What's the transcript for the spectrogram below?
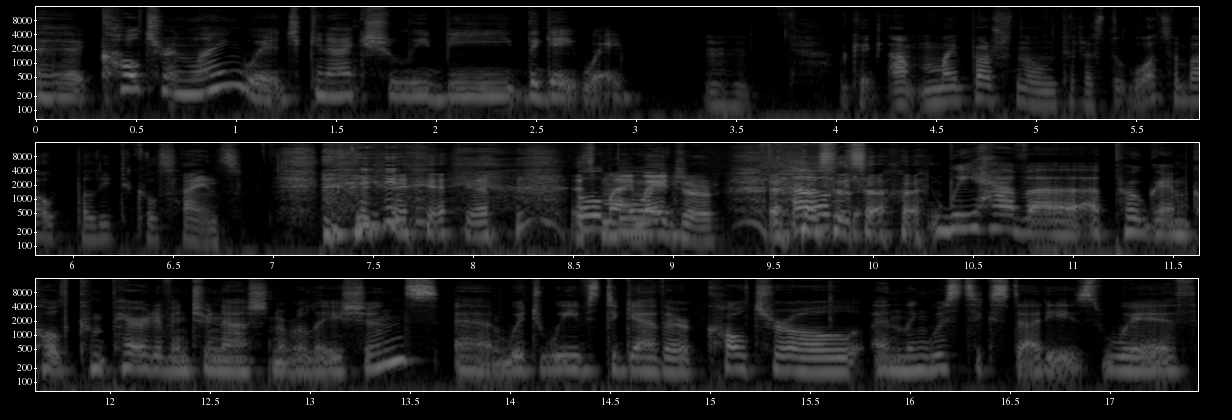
Uh, culture and language can actually be the gateway. Mm-hmm. Okay, um, my personal interest. What's about political science? It's oh my boy. major. Okay. so. We have a, a, program called Comparative International Relations, uh, which weaves together cultural and linguistic studies with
